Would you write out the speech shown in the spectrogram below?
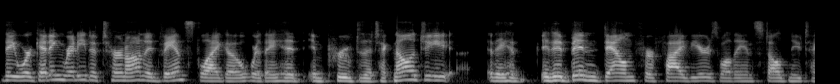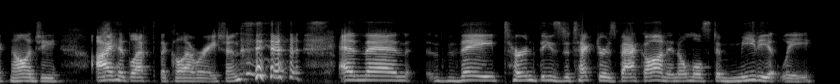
they were getting ready to turn on advanced LIGO, where they had improved the technology they had it had been down for five years while they installed new technology. I had left the collaboration. And then they turned these detectors back on and almost immediately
